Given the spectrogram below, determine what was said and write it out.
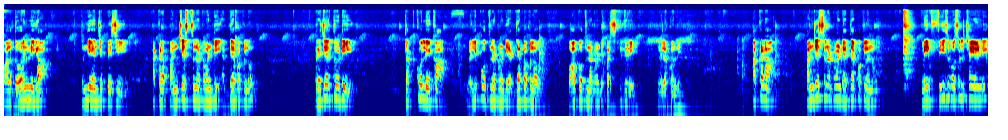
వాళ్ళ ధోరణిగా ఉంది అని చెప్పేసి అక్కడ పనిచేస్తున్నటువంటి అధ్యాపకులు ప్రెజర్ తోటి తట్టుకోలేక వెళ్ళిపోతున్నటువంటి అధ్యాపకులు వాపోతున్నటువంటి పరిస్థితి నెలకొంది. అక్కడ పనిచేస్తున్నటువంటి అధ్యాపకులను మీరు ఫీజు వసూలు చేయండి.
